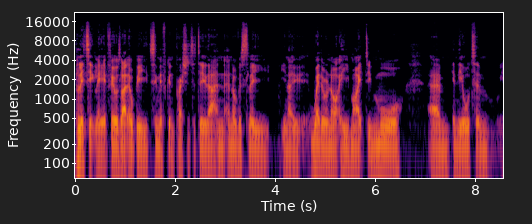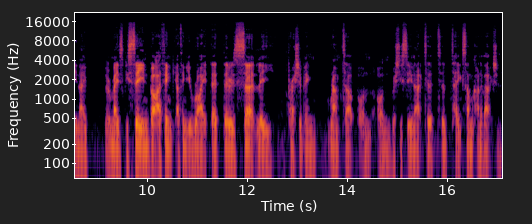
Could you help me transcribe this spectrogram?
politically, it feels like there'll be significant pressure to do that. And, and obviously, you know, whether or not he might do more um, in the autumn, you know, remains to be seen. But I think I think you're right that there is certainly pressure being ramped up on on Rishi Sunak to to take some kind of action.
